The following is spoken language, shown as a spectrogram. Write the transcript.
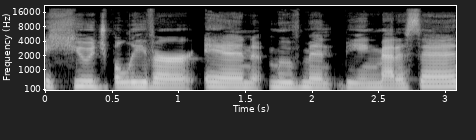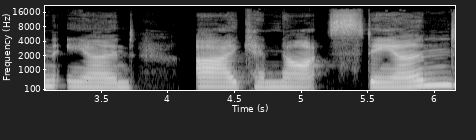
a huge believer in movement being medicine and I cannot stand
